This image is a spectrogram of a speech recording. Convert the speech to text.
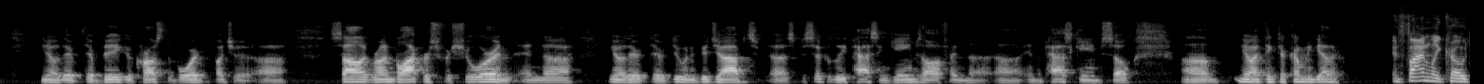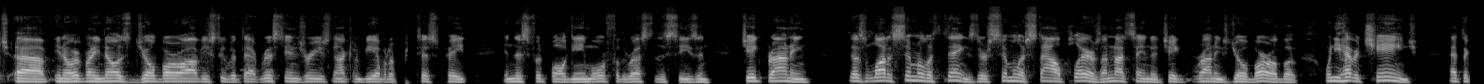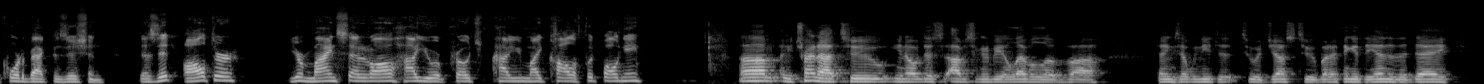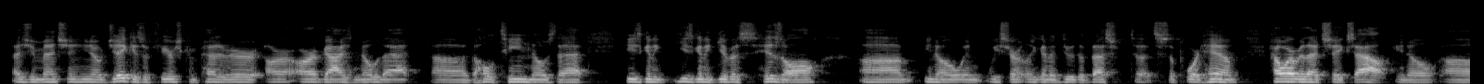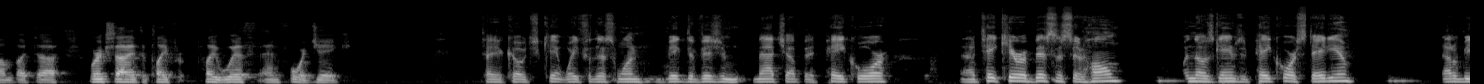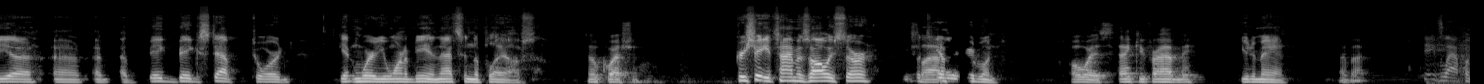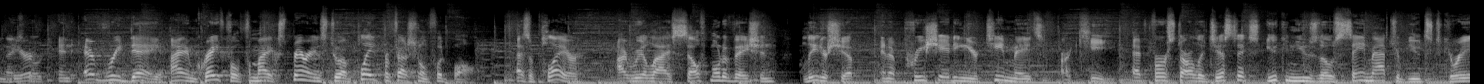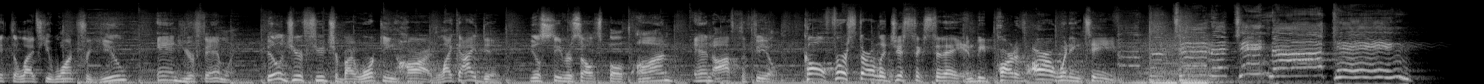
you know they're they're big across the board, bunch of uh, solid run blockers for sure, and and uh, you know they're they're doing a good job uh, specifically passing games off in the uh, in the pass game. So um, you know I think they're coming together. And finally, Coach, uh, you know everybody knows Joe Burrow obviously with that wrist injury is not going to be able to participate in this football game or for the rest of the season. Jake Browning does a lot of similar things. They're similar style players. I'm not saying that Jake Browning's Joe Burrow, but when you have a change at the quarterback position, does it alter your mindset at all? How you approach, how you might call a football game? Um, you try not to. You know, there's obviously going to be a level of uh, things that we need to to adjust to. But I think at the end of the day, as you mentioned, you know, Jake is a fierce competitor. Our our guys know that. Uh, the whole team knows that. He's gonna he's gonna give us his all. Um, you know, and we certainly going to do the best to support him, however that shakes out. You know, um, but uh, we're excited to play for play with and for Jake. Tell you, Coach, can't wait for this one. Big division matchup at Paycor. Uh, take care of business at home. Win those games at Paycor Stadium. That'll be a, a, a big, big step toward getting where you want to be, and that's in the playoffs. No question. Appreciate your time as always, sir. Put together a good one. Always. Thank you for having me. You the man. Bye bye. Dave Lapham Thanks, here, Coach. and every day I am grateful for my experience to have played professional football. As a player, I realize self motivation, leadership, and appreciating your teammates are key. At First Star Logistics, you can use those same attributes to create the life you want for you and your family. Build your future by working hard like I did. You'll see results both on and off the field. Call First Star Logistics today and be part of our winning team.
